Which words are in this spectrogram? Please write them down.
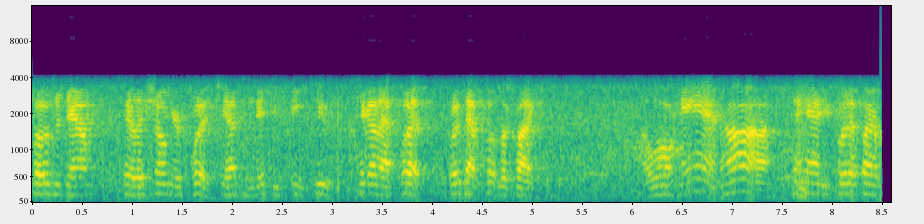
elbows are down. Okay, let's show them your foot. She has some nifty feet, too. Check out that foot. What does that foot look like? A little hand, huh? It's a handy foot if I ever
